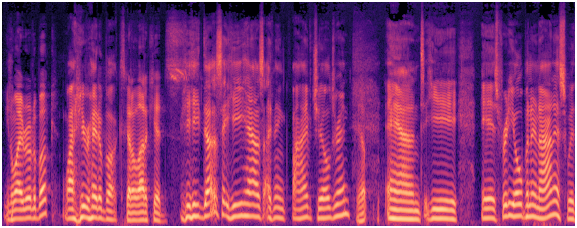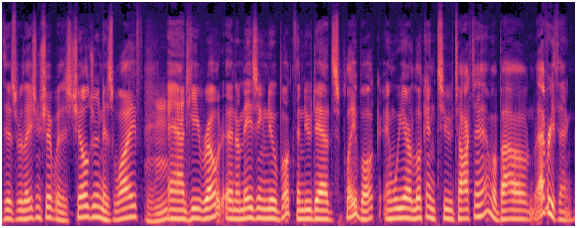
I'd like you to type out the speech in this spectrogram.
You know why he wrote a book? Why did he write a book? He's got a lot of kids. He does. He has, I think, five children. Yep. and he is pretty open and honest with his relationship with his children, his wife, Mm-hmm. and he wrote an amazing new book, The New Dad's Playbook, and we are looking to talk to him about everything.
